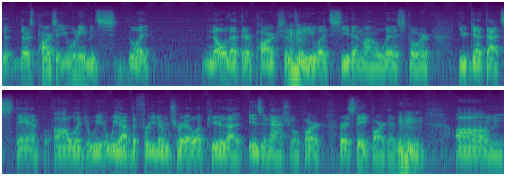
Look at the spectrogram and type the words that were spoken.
th- there's parks that you wouldn't even s- like know that they're parks until Mhm. you like see them on a list or you get that stamp. Uh, like we we have the Freedom Trail up here that is a national park or a state park, I believe. Um,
